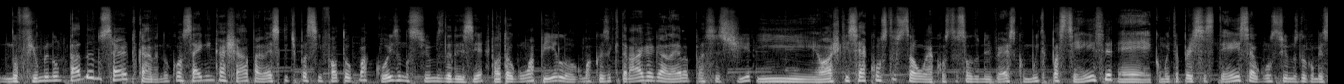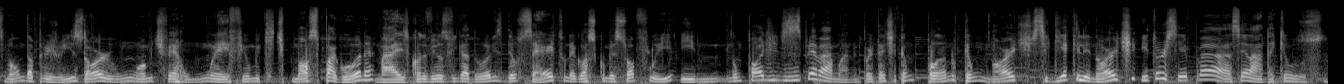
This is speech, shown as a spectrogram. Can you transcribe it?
no filme não tá dando certo, cara. Não consegue encaixar. Parece que, tipo assim, falta alguma coisa nos filmes da DC. Falta algum apelo, alguma coisa que traga a galera para assistir. E eu acho que isso é a construção. É a construção do universo com muita paciência, é, com muita persistência. Alguns filmes no começo vão dar prejuízo. Thor 1, Homem de Ferro 1 é filme que, tipo, mal se pagou, né? Mas quando veio os Vingadores, deu certo. O negócio começou a fluir. E não pode desesperar, mano. O importante é ter um plano, ter um norte, seguir aquele norte e torcer pra, sei lá, daqui uns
